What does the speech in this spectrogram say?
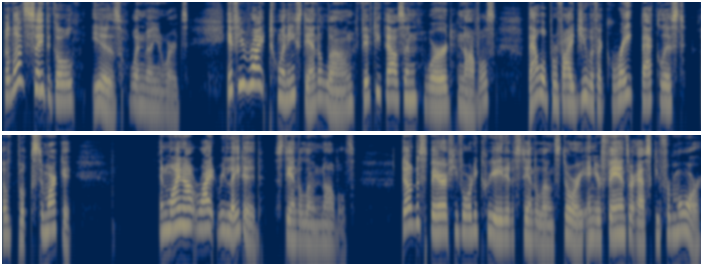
But let's say the goal is 1 million words. If you write 20 standalone 50,000 word novels, that will provide you with a great backlist of books to market. And why not write related standalone novels? Don't despair if you've already created a standalone story and your fans are asking for more.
